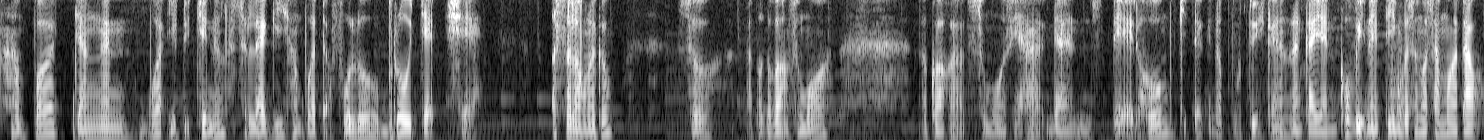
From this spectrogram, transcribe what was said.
hampa jangan buat YouTube channel selagi hampa tak follow Bro Jeb Share. Assalamualaikum. So, apa khabar semua? Aku harap semua sihat dan stay at home. Kita kena putihkan rangkaian COVID-19 bersama-sama tau.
